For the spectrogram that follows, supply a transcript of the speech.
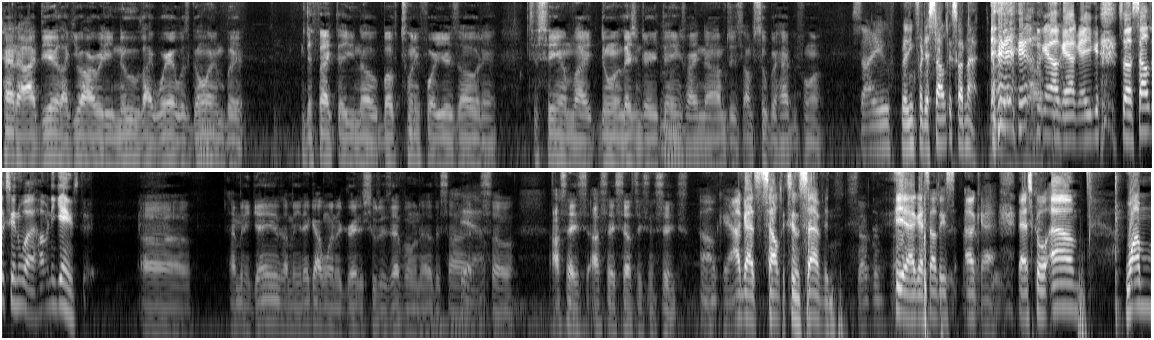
had an idea, like you already knew like where it was going, but the fact that you know both 24 years old and to see him like doing Mm-hmm. legendary things right now, I'm just I'm super happy for him. So are you rooting for the Celtics or not? Yeah, okay, okay, okay. So Celtics in what? How many games? Uh, how many games? I mean, they got one of the greatest shooters ever on the other side. Yeah. So, I say I say Celtics in six. Oh, okay, I got Celtics in seven. Seven. Yeah, I got Celtics. Okay, that's cool. Um, one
